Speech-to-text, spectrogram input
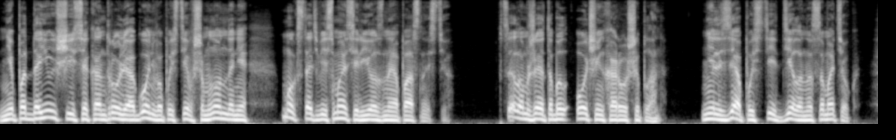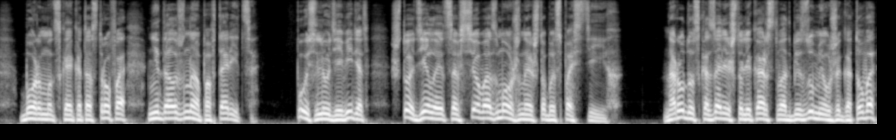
Неподдающийся контролю огонь в опустевшем Лондоне мог стать весьма серьезной опасностью. В целом же это был очень хороший план. Нельзя пустить дело на самотек. Борнмутская катастрофа не должна повториться. Пусть люди видят, что делается все возможное, чтобы спасти их. Народу сказали, что лекарство от безумия уже готово,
